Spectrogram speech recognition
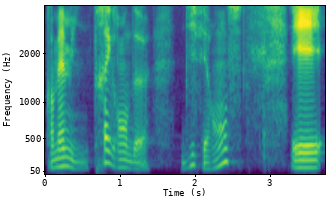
Quand même une très grande différence. Et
